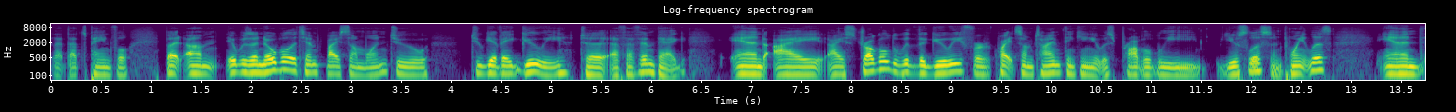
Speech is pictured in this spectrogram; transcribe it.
that that's painful. But um, it was a noble attempt by someone to to give a GUI to FFmpeg, and I I struggled with the GUI for quite some time, thinking it was probably useless and pointless. And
